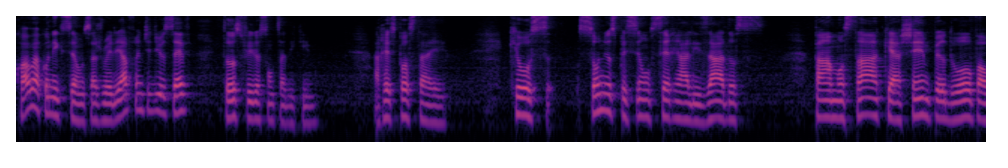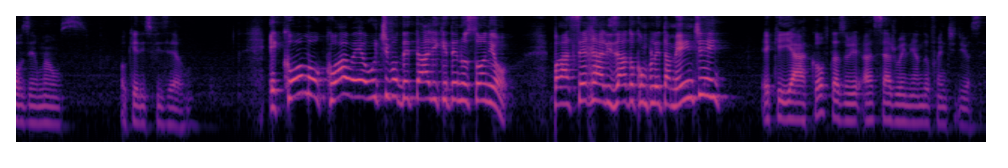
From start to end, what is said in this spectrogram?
Qual é a conexão? Se ajoelhar à frente de Yosef, todos os filhos são tzadikim. A resposta é que os sonhos precisam ser realizados para mostrar que Hashem perdoou para os irmãos o que eles fizeram. E como, qual é o último detalhe que tem no sonho? Para ser realizado completamente, é que Yaakov está se ajoelhando frente de Yosef.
